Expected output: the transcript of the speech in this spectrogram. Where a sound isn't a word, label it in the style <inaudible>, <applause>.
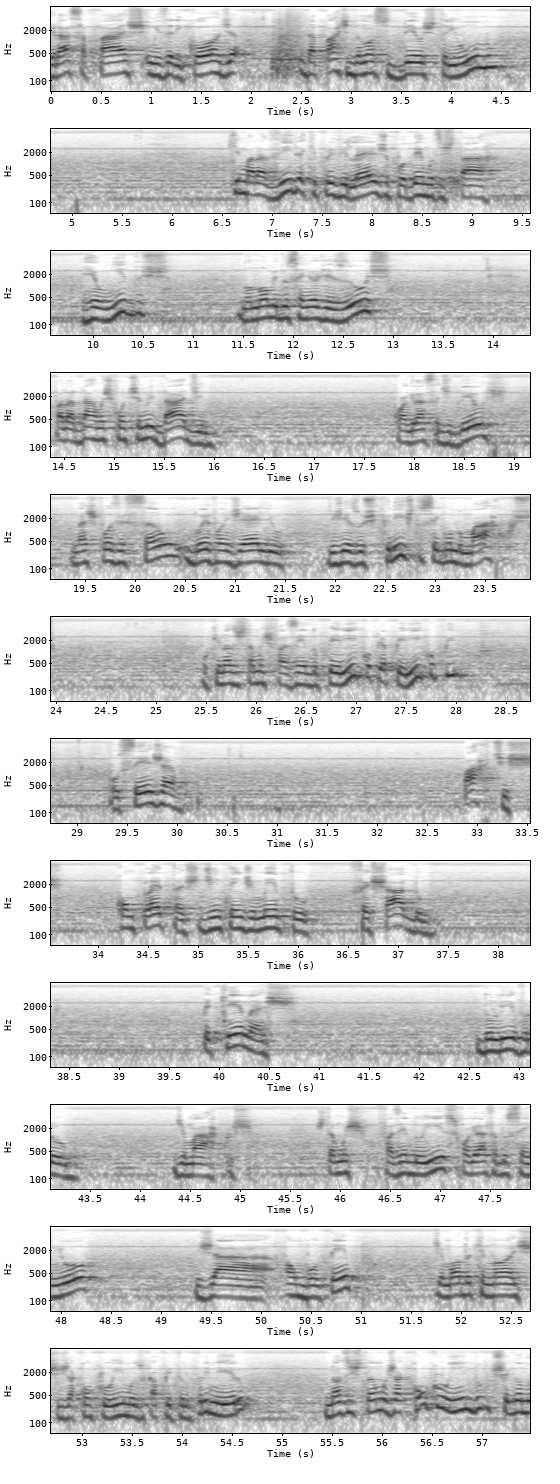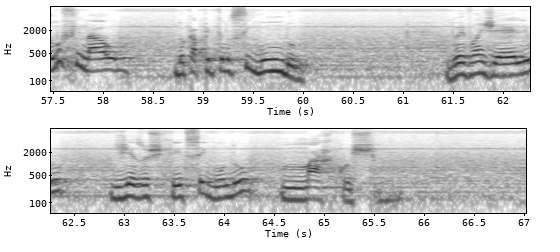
Graça, paz e misericórdia da parte do nosso Deus triuno. Que maravilha, que privilégio podermos estar reunidos no nome do Senhor Jesus para darmos continuidade com a graça de Deus na exposição do Evangelho de Jesus Cristo segundo Marcos. O que nós estamos fazendo perícope a perícope, ou seja, partes completas de entendimento fechado, pequenas do livro de Marcos. Estamos fazendo isso com a graça do Senhor já há um bom tempo, de modo que nós já concluímos o capítulo 1. Nós estamos já concluindo, chegando no final do capítulo 2 do Evangelho de Jesus Cristo segundo Marcos.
